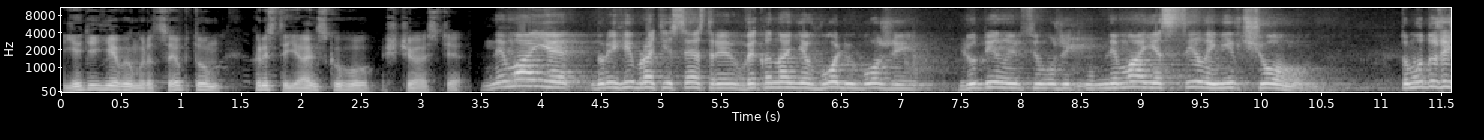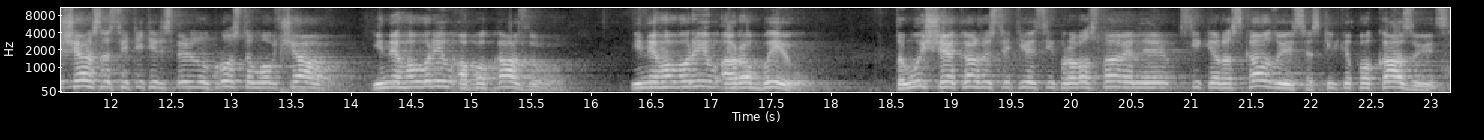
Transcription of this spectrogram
є дієвим рецептом християнського щастя. Немає, дорогі браті і сестри, виконання волі Божої людиною в цьому житті, немає сили ні в чому. Тому дуже часто святитель Спиридон просто мовчав і не говорив, а показував. І не говорив, а робив. Тому що, як кажуть святі отці православ'я, не стільки розказується, скільки показується.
